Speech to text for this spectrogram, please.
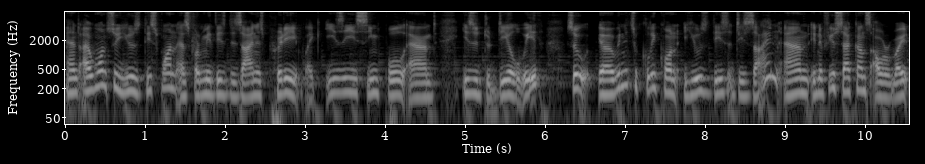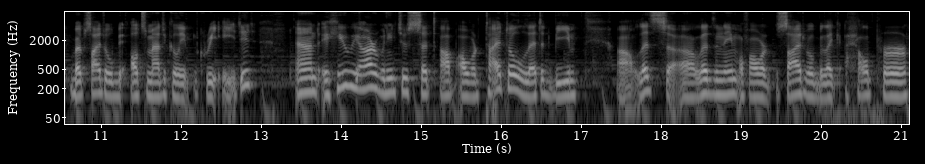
And I want to use this one as for me this design is pretty like easy simple and easy to deal with. So uh, we need to click on use this design and in a few seconds our website will be automatically created. And here we are we need to set up our title let it be uh, let's uh, let the name of our site will be like helper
